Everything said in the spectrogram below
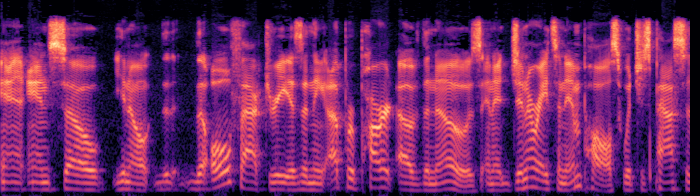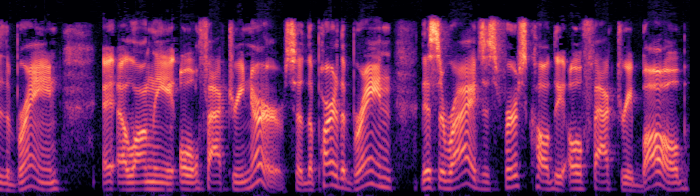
And, and so, you know, the, the olfactory is in the upper part of the nose and it generates an impulse which is passed to the brain along the olfactory nerve. So the part of the brain this arrives is first called the olfactory bulb,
